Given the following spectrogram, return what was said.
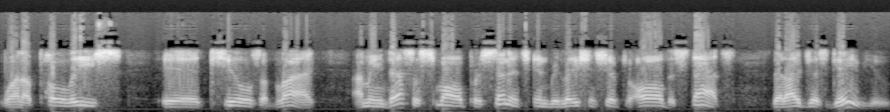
when a police it kills a black, I mean that's a small percentage in relationship to all the stats that I just gave you.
